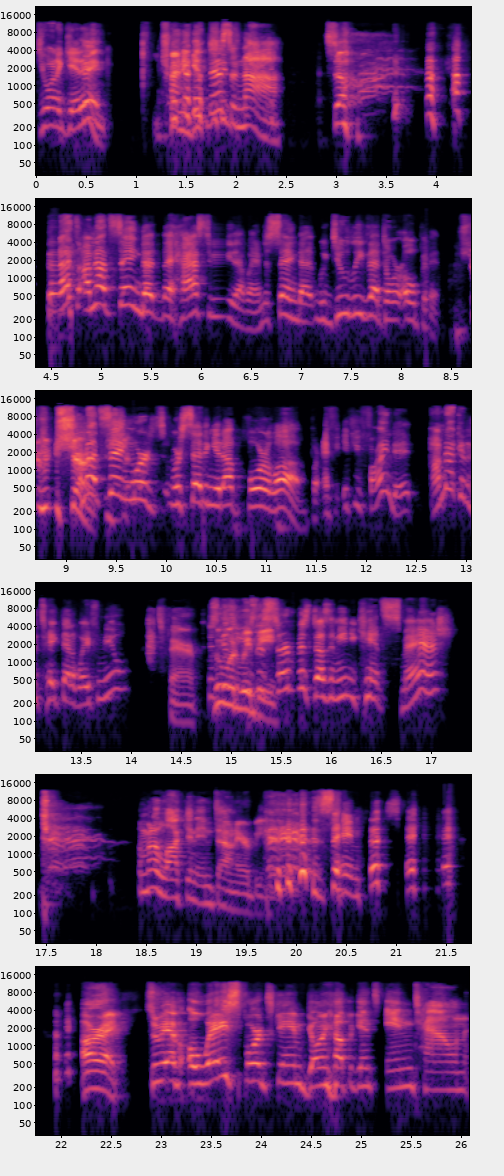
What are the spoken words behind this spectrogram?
do you want to get it? You trying to get this or nah? So that's I'm not saying that that has to be that way. I'm just saying that we do leave that door open. Sure. I'm not saying sure. we're we're setting it up for love, but if, if you find it, I'm not going to take that away from you. That's fair. Just Who would we be? The service doesn't mean you can't smash. I'm going to lock in in town Airbnb. Same. Same. All right. So we have away sports game going up against in town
